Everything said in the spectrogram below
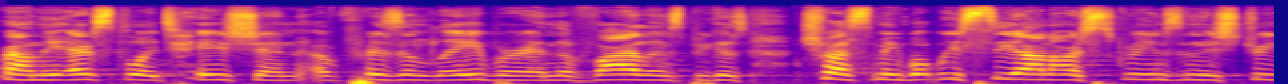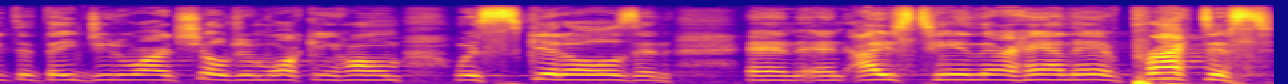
around the exploitation of prison labor and the violence because trust me what we see on our screens in the street that they do to our children walking home with skittles and, and, and iced tea in their hand they have practiced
